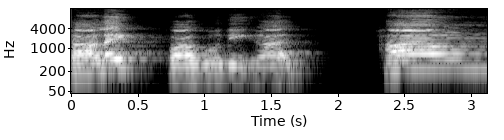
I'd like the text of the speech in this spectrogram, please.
தலைப்பகுதிகள். ஹம்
